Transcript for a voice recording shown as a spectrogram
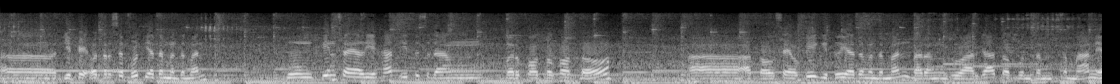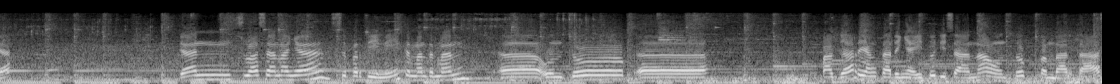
uh, eh, DPO tersebut ya teman-teman. Mungkin saya lihat itu sedang berfoto-foto uh, atau selfie gitu ya teman-teman bareng keluarga ataupun teman-teman ya. Dan suasananya seperti ini teman-teman. Uh, untuk uh, pagar yang tadinya itu di sana untuk pembatas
